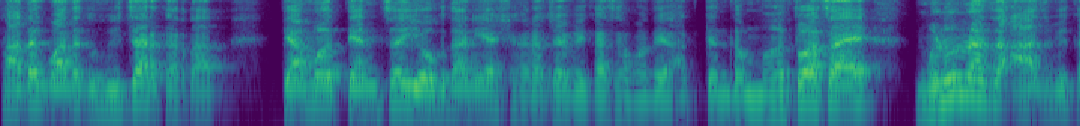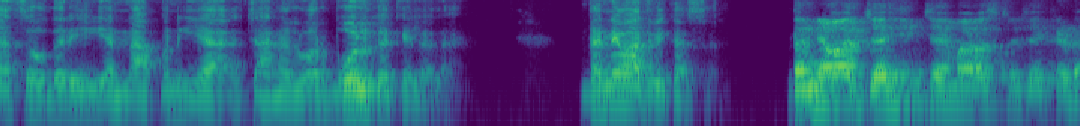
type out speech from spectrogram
साधक बाधक विचार करतात त्यामुळं त्यांचं योगदान या शहराच्या विकासामध्ये अत्यंत महत्वाचं आहे. म्हणूनच आज विकास चौधरी यांना आपण या चॅनलवर बोलक केलेलं आहे. धन्यवाद विकास सर. धन्यवाद. जय हिंद जय महाराष्ट्र जय क्रीडा.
